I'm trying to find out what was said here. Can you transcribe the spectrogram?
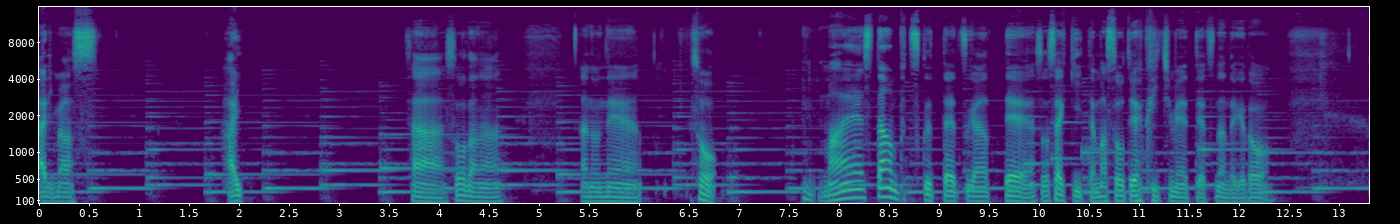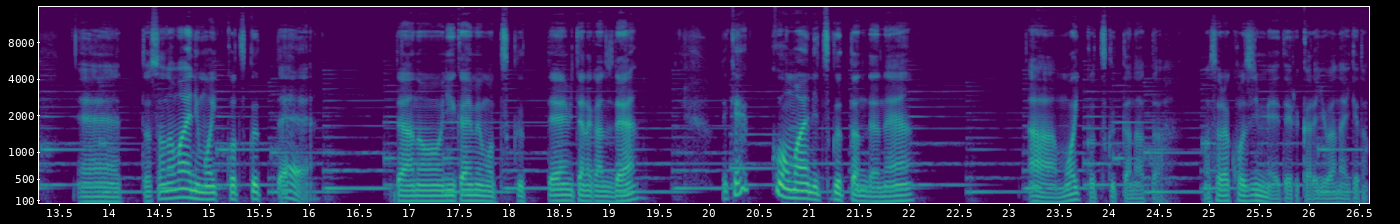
あります。はい。さあ、そうだな。あのね、そう。前、スタンプ作ったやつがあって、そう、さっき言ったマスオと約1名ってやつなんだけど、えー、っと、その前にもう1個作って、で、あの、2回目も作って、みたいな感じで。で、結構前に作ったんだよね。ああ、もう1個作ったなった。まあ、それは個人名出るから言わないけど。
